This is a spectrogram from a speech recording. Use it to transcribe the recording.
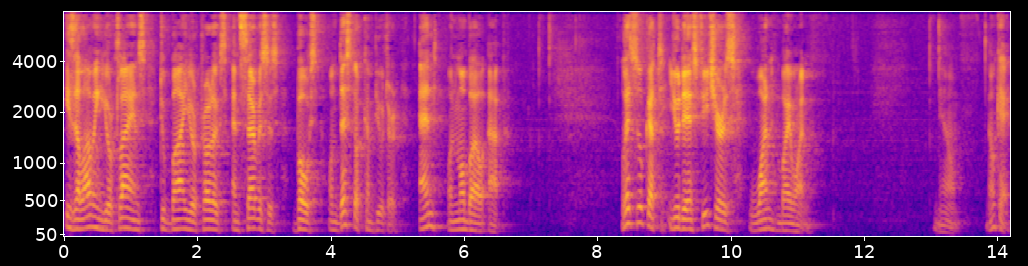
is allowing your clients to buy your products and services both on desktop computer and on mobile app. Let's look at UDS features one by one. Now, Okay,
